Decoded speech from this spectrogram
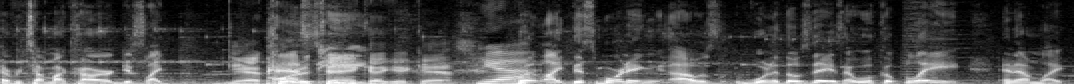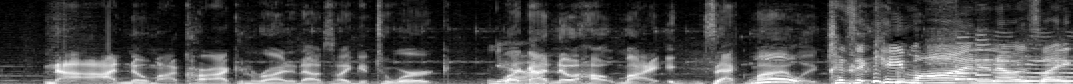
Every time my car gets like Yeah, quarter past tank. E. I get gas. Yeah. But like this morning, I was one of those days. I woke up late, and I'm like, Nah, I know my car. I can ride it out till I get to work. Yeah. Like I know how my exact mileage. Because it came on, and I was like,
